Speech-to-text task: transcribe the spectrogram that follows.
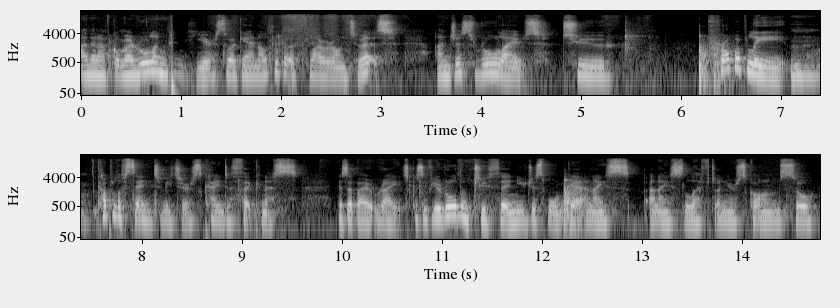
And then I've got my rolling pin here. So again, a little bit of flour onto it and just roll out to probably mm, a couple of centimetres kind of thickness is about right because if you roll them too thin you just won't get a nice a nice lift on your scones so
